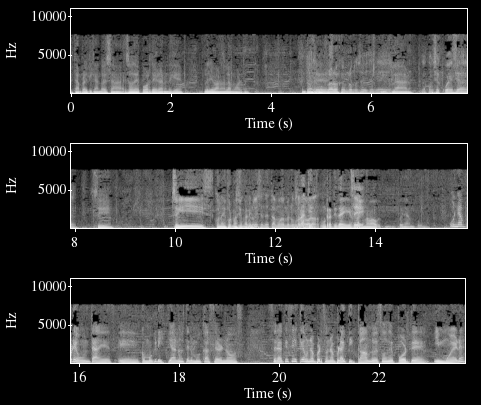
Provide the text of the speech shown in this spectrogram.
están practicando esa, esos deportes realmente que lo llevaron a la muerte. Entonces, un claro ejemplo, no sé, Vicente, claro, la consecuencia. de- sí. Seguís con la información, Bueno. Vicente, estamos un, ratito, un ratito ahí, Sí. Un. Una pregunta es, eh, como cristianos tenemos que hacernos, ¿será que si es que una persona practicando esos deportes y muere,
